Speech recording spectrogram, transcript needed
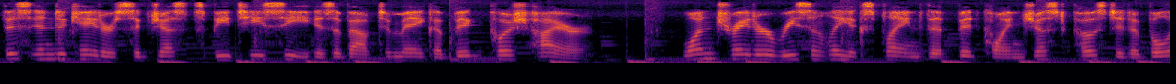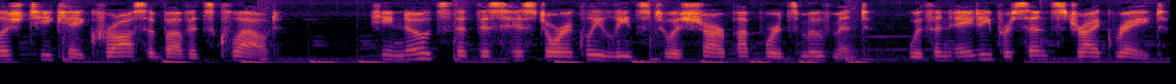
This indicator suggests BTC is about to make a big push higher. One trader recently explained that Bitcoin just posted a bullish TK cross above its cloud. He notes that this historically leads to a sharp upwards movement, with an 80% strike rate.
